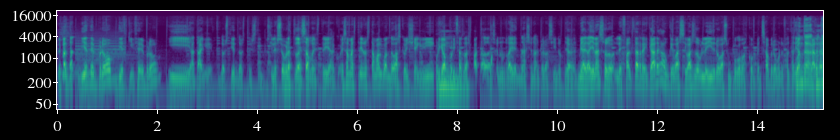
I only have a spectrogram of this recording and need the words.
Le faltan 10 de pro, 10, 15 de pro y ataque 200, 300. Y le sobra toda esa maestría. Esa maestría no está mal cuando vas con Xiangling porque Mm. vaporizas las patadas en un Raiden National, pero así no. Ya ves. Mira, la Yelan solo le falta recarga, aunque vas, si vas doble hidro vas un poco más compensado, pero bueno, le faltaría ¿Cuánta- recarga. cuánta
